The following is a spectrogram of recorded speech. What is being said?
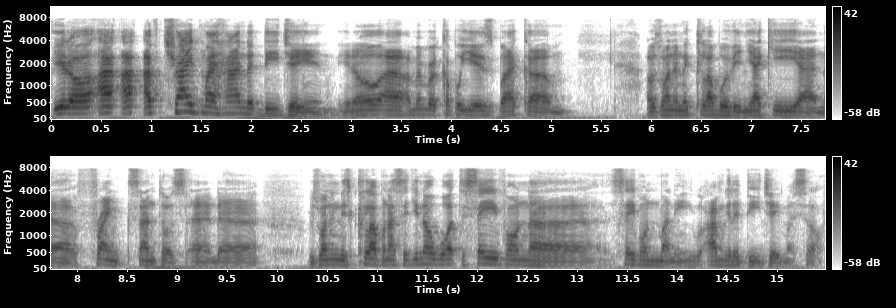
you know, I, I I've tried my hand at DJing. You know, I, I remember a couple years back, um, I was running a club with Iñaki and uh, Frank Santos, and uh, was running this club, and I said, you know what, to save on uh, save on money, I'm gonna DJ myself.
